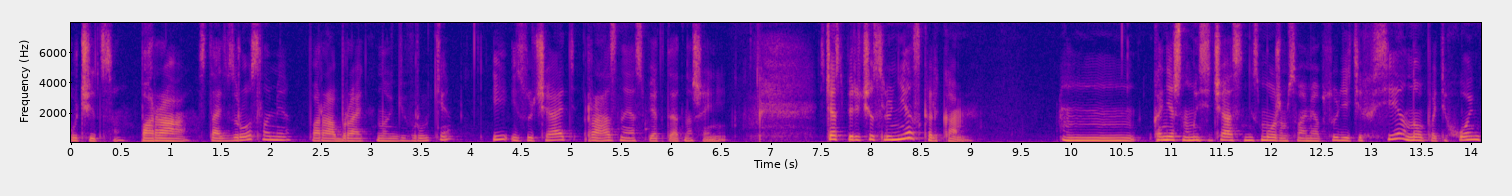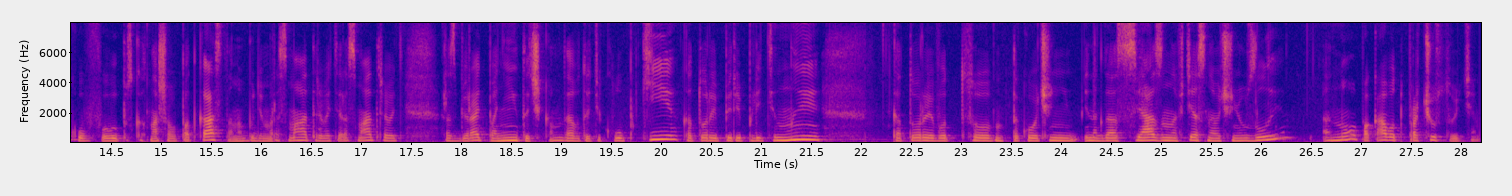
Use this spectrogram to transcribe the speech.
учиться. Пора стать взрослыми, пора брать ноги в руки и изучать разные аспекты отношений. Сейчас перечислю несколько. Конечно, мы сейчас не сможем с вами обсудить их все, но потихоньку в выпусках нашего подкаста мы будем рассматривать и рассматривать, разбирать по ниточкам, да, вот эти клубки, которые переплетены которые вот э, такой очень иногда связаны в тесные очень узлы, но пока вот прочувствуйте.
